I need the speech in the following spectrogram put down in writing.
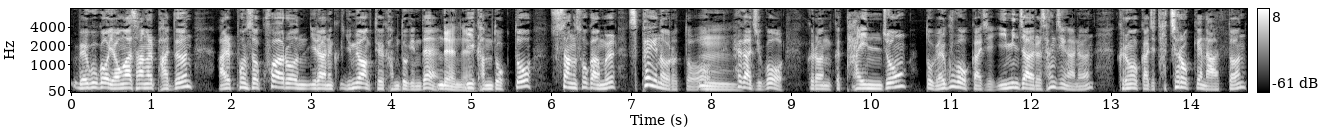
외국어 영화상을 받은 알폰소 쿠아론이라는 그 유명한 그 감독인데 네네. 이 감독도 수상 소감을 스페인어로 또 음. 해가지고 그런 그 다인종 또 외국어까지 이민자를 상징하는 그런 것까지 다채롭게 나왔던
